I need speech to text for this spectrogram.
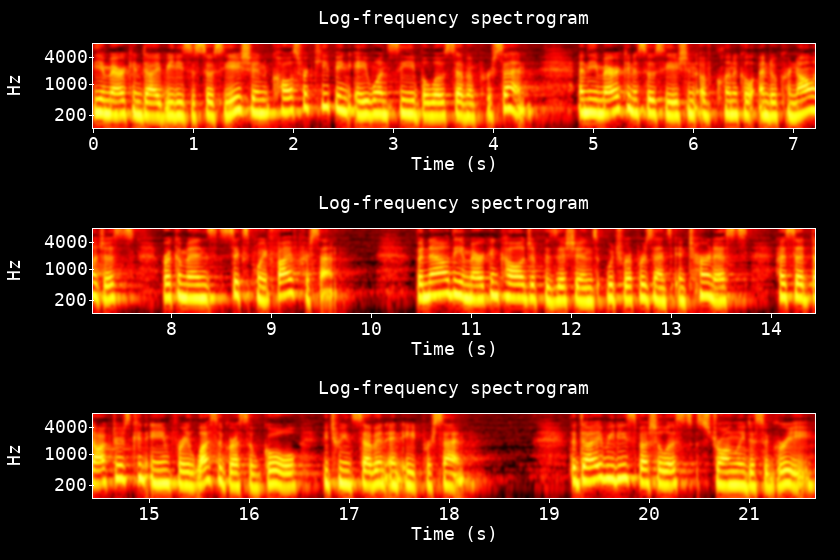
The American Diabetes Association calls for keeping A1C below 7%, and the American Association of Clinical Endocrinologists recommends 6.5%. But now the American College of Physicians, which represents internists, has said doctors can aim for a less aggressive goal between 7 and 8%. The diabetes specialists strongly disagree.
